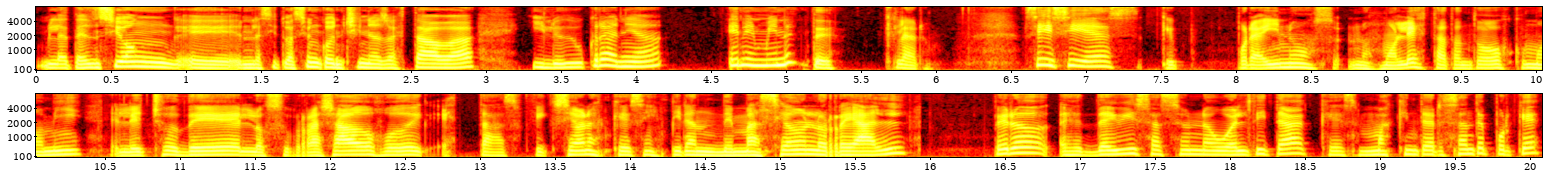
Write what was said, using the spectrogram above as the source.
la tensión eh, en la situación con China ya estaba, y lo de Ucrania era inminente. Claro. Sí, sí, es que por ahí nos, nos molesta tanto a vos como a mí el hecho de los subrayados o de estas ficciones que se inspiran demasiado en lo real. Pero eh, Davis hace una vueltita que es más que interesante porque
